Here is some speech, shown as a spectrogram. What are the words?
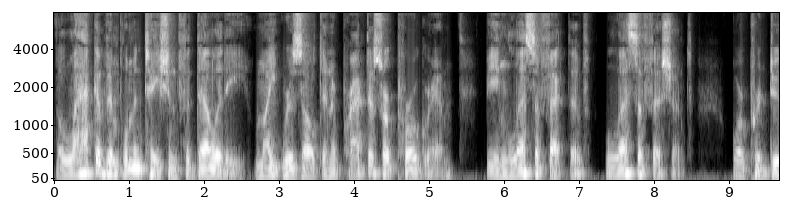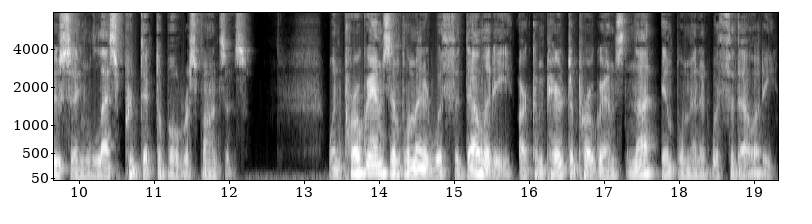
The lack of implementation fidelity might result in a practice or program being less effective, less efficient, or producing less predictable responses. When programs implemented with fidelity are compared to programs not implemented with fidelity,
